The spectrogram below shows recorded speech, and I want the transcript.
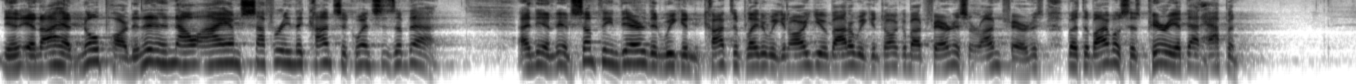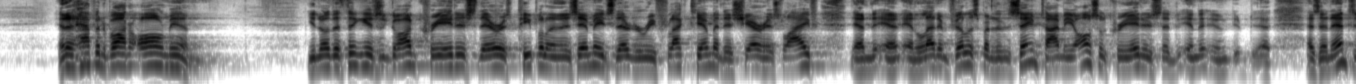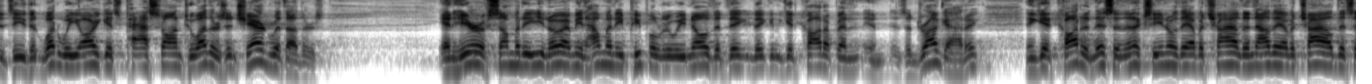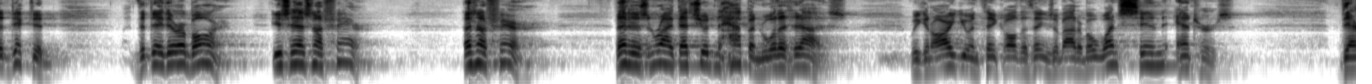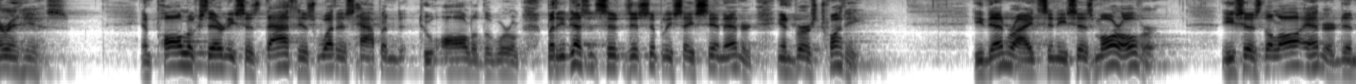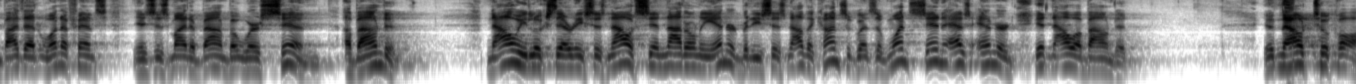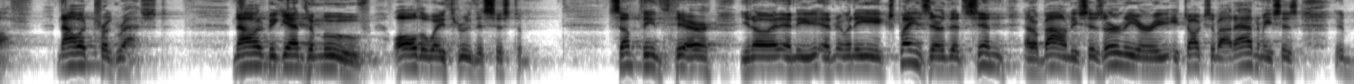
And, and I had no part in it, and now I am suffering the consequences of that. And, and, and, something there that we can contemplate it, we can argue about it, we can talk about fairness or unfairness, but the Bible says, period, that happened. And it happened upon all men. You know, the thing is, God created us there as people in His image, there to reflect Him and to share His life and, and, and let Him fill us. But at the same time, He also created us in, in, uh, as an entity that what we are gets passed on to others and shared with others. And here, if somebody, you know, I mean, how many people do we know that they, they can get caught up in, in as a drug addict and get caught in this, and the next thing you know, they have a child, and now they have a child that's addicted the day they were born. You say, that's not fair. That's not fair. That isn't right. That shouldn't happen. Well, it does. We can argue and think all the things about it, but once sin enters, there it is. And Paul looks there and he says, That is what has happened to all of the world. But he doesn't just simply say sin entered. In verse 20, he then writes and he says, Moreover, he says, The law entered, and by that one offense, it says, might abound, but where sin abounded, now he looks there and he says, Now sin not only entered, but he says, Now the consequence of once sin has entered, it now abounded. It now took off. Now it progressed. Now it began to move all the way through the system. Something there, you know, and, he, and when he explains there that sin abound, he says earlier, he, he talks about Adam, he says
